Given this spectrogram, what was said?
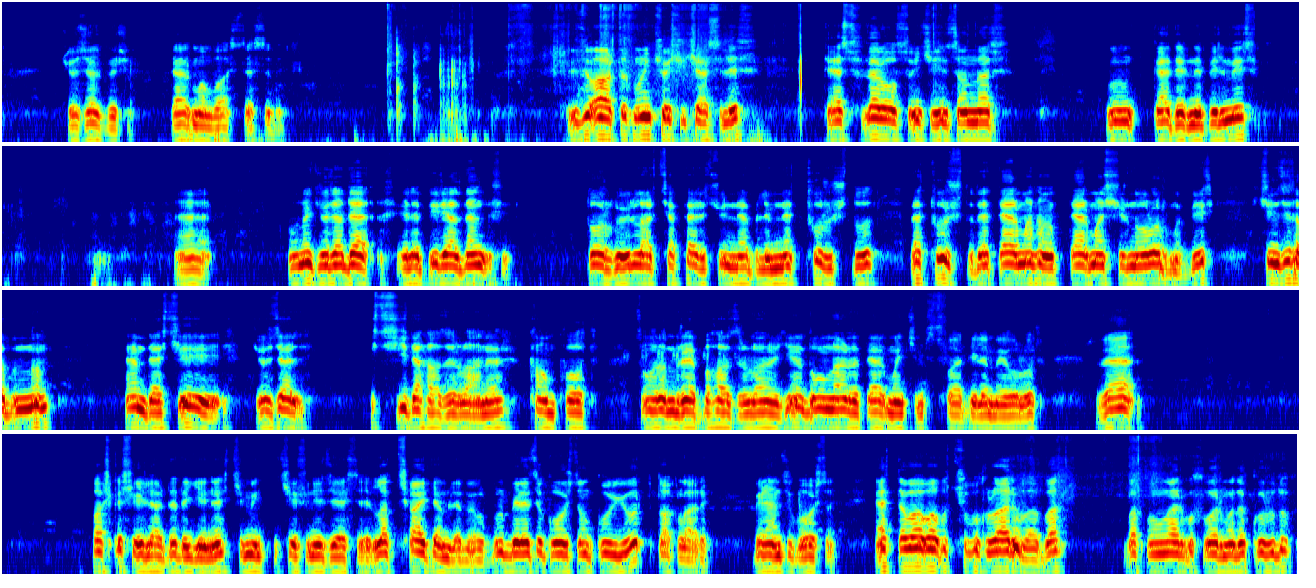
gözəl bir dərman vasitəsidir. Düzü artıq bunun kökü kəsilir. Təəssüflər olsun ki, insanlar bunun qədrini bilmir. Hə, ona görə də elə bir əldən dorğuyurlar çəpər üçün nə bilim nə turşdu və turşdu da dərman dərman şirin olurmu bir. İkinci də bundan həm də ki gözəl içki də hazırlanır, kompot, sonra mürəbbə hazırlanır. Yenə də onlar da dərman kimi istifadə eləmək olur və başqa şeylərdə də yenə kimin kefi necəsə, lap çay dəmləmək. Bunu beləcə qoysan quruyur budaqları, belənci qoysan. Hətta bax, bax, bu çubuqları var, bax. Bax bunlar bu formada qurudub.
